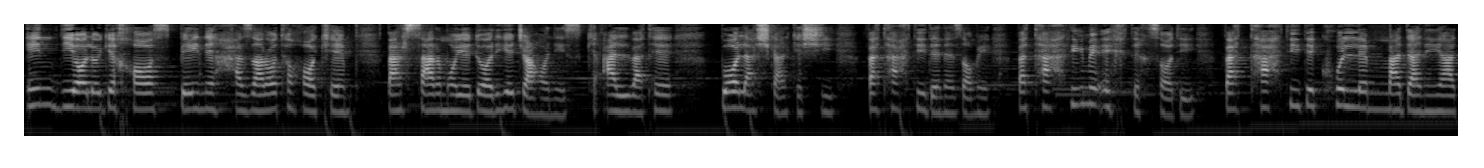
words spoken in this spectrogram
این دیالوگ خاص بین حضرات حاکم بر سرمایهداری جهانی است که البته با لشکرکشی و تهدید نظامی و تحریم اقتصادی و تهدید کل مدنیت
